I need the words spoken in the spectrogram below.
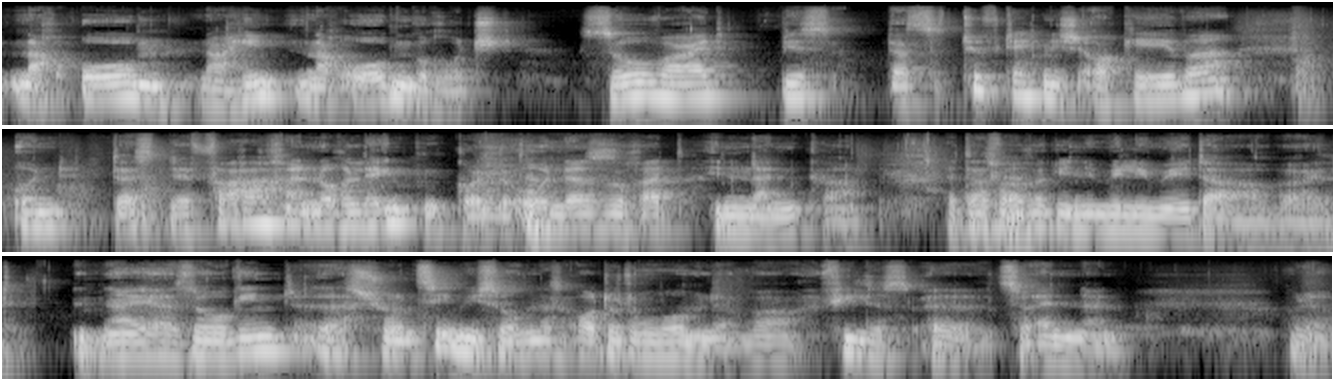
nach oben, nach hinten, nach oben gerutscht. So weit, bis das TÜV-technisch okay war und dass der Fahrer noch lenken konnte, ohne dass das Rad in Land kam. Das war wirklich eine Millimeterarbeit. Naja, so ging das schon ziemlich so um das Auto drumherum. Da war vieles äh, zu ändern. Oder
